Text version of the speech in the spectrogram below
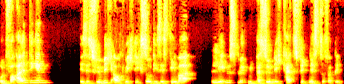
Und vor allen Dingen ist es für mich auch wichtig, so dieses Thema Lebensglück mit Persönlichkeitsfitness zu verbinden.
